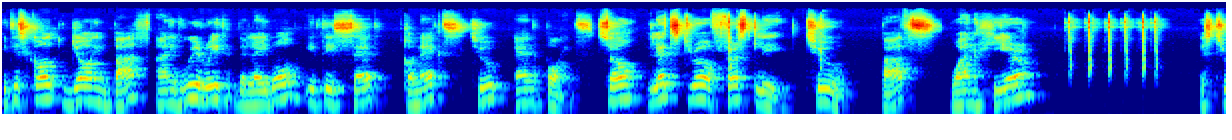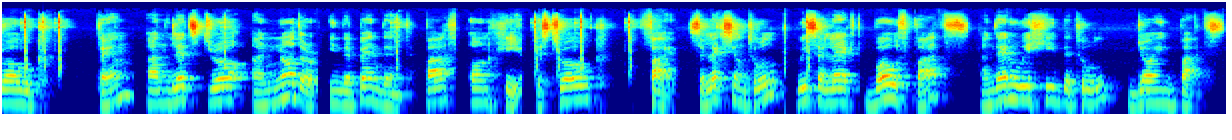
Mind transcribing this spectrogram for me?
It is called Join Path, and if we read the label, it is said connects two endpoints. So let's draw firstly two paths, one here stroke 10 and let's draw another independent path on here, stroke 5. Selection tool, we select both paths and then we hit the tool Join Paths.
